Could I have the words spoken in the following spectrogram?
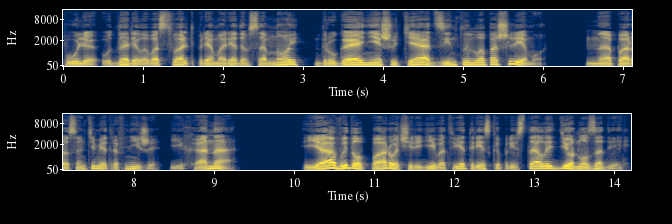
Пуля ударила в асфальт прямо рядом со мной, другая, не шутя, отзинкнула по шлему. На пару сантиметров ниже. И хана. Я выдал пару очередей в ответ, резко привстал и дернул за дверь.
